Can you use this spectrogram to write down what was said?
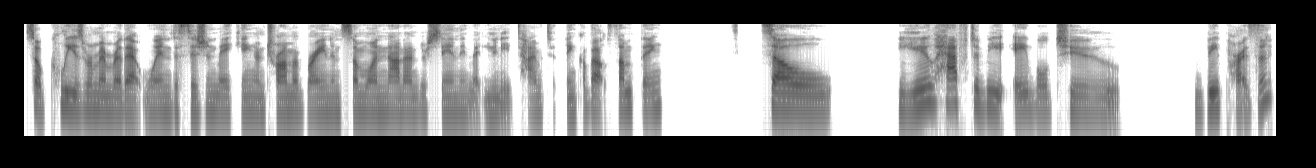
So please remember that when decision making and trauma brain and someone not understanding that you need time to think about something. So you have to be able to be present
